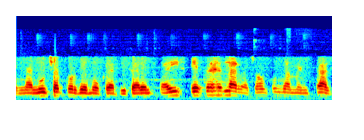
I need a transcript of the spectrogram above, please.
en la lucha por democratizar el país. Esa es la razón fundamental.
